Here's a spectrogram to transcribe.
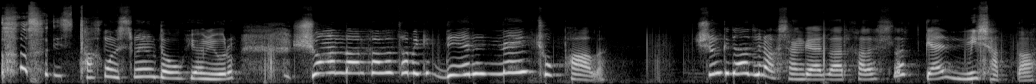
takımın ismini de okuyamıyorum. Şu anda arkadaşlar tabii ki değeri ne? Çok pahalı. Çünkü daha dün akşam geldi arkadaşlar. Gelmiş hatta.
